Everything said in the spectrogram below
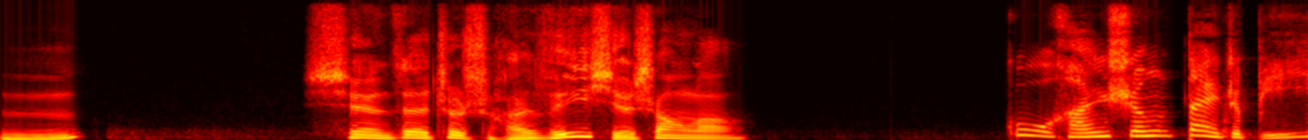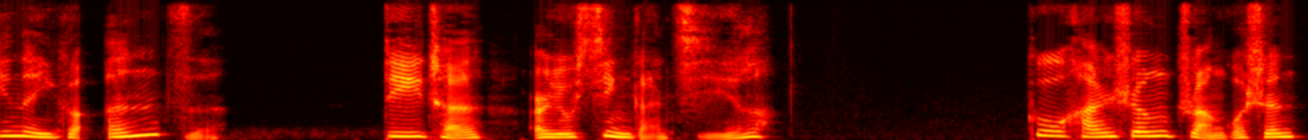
嗯，现在这是还威胁上了？顾寒生带着鼻音的一个“恩”字，低沉而又性感极了。顾寒生转过身，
